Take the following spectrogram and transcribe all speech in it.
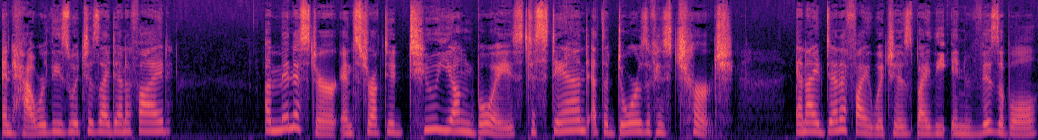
And how were these witches identified? A minister instructed two young boys to stand at the doors of his church and identify witches by the invisible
